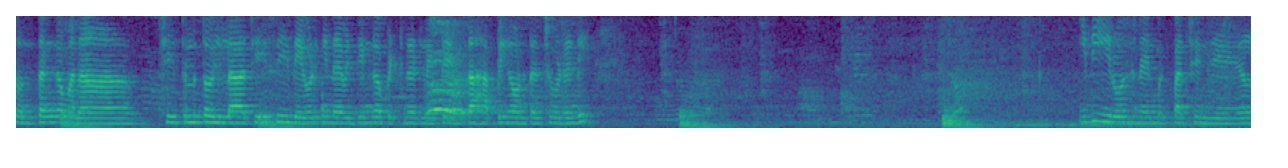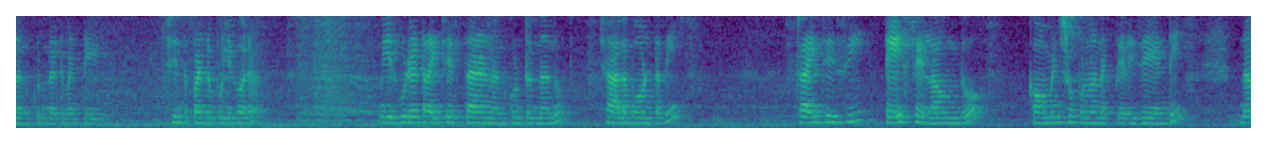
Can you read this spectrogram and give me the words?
సొంతంగా మన చేతులతో ఇలా చేసి దేవుడికి నైవేద్యంగా పెట్టినట్లయితే ఎంత హ్యాపీగా ఉంటుంది చూడండి. సో ఇది ఈరోజు నేను మీకు పరిచయం చేయాలనుకున్నటువంటి చింతపండు పులిహోర. మీరు కూడా ట్రై చేస్తారని అనుకుంటున్నాను. చాలా బాగుంటుంది. ట్రై చేసి టేస్ట్ ఎలా ఉందో కామెంట్స్ రూపంలో నాకు తెలియజేయండి. నా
